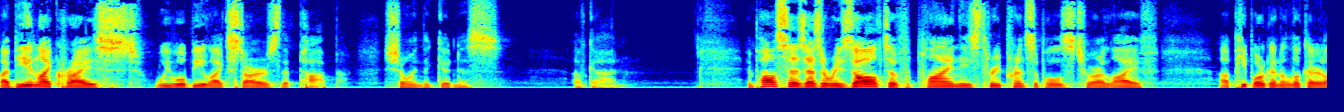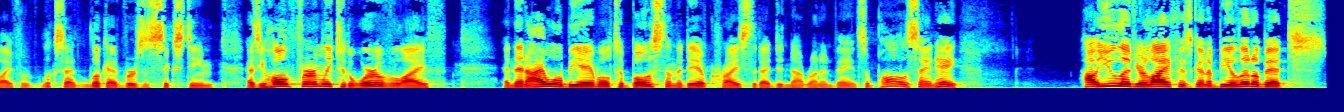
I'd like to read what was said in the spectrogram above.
By being like Christ, we will be like stars that pop, showing the goodness of God. And Paul says, as a result of applying these three principles to our life, uh, people are going to look at our life. Looks at, look at verses 16. As you hold firmly to the word of life, and then I will be able to boast on the day of Christ that I did not run in vain. So Paul is saying, hey, how you live your life is going to be a little bit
